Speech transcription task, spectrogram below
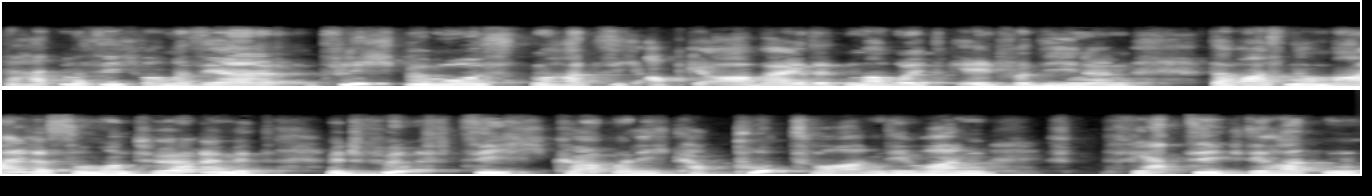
da hat man sich, war man sehr pflichtbewusst, man hat sich abgearbeitet, man wollte Geld verdienen. Da war es normal, dass so Monteure mit, mit 50 körperlich kaputt waren. Die waren fertig. Die hatten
